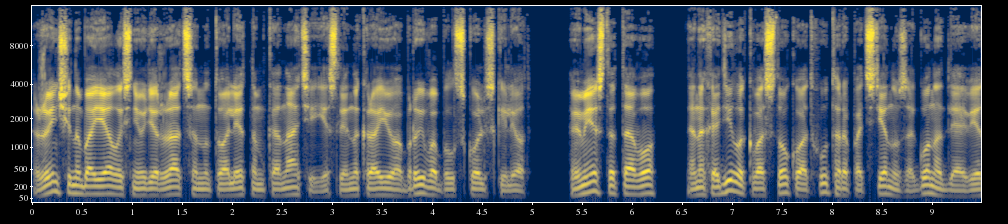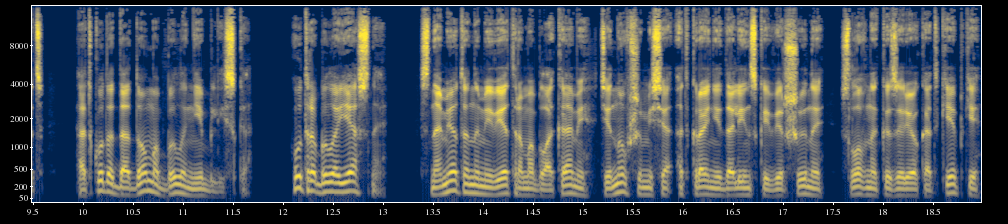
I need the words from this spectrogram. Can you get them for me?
женщина боялась не удержаться на туалетном канате, если на краю обрыва был скользкий лед. Вместо того, она ходила к востоку от хутора под стену загона для овец, откуда до дома было не близко. Утро было ясное, с наметанными ветром облаками, тянувшимися от крайней долинской вершины, словно козырек от кепки,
